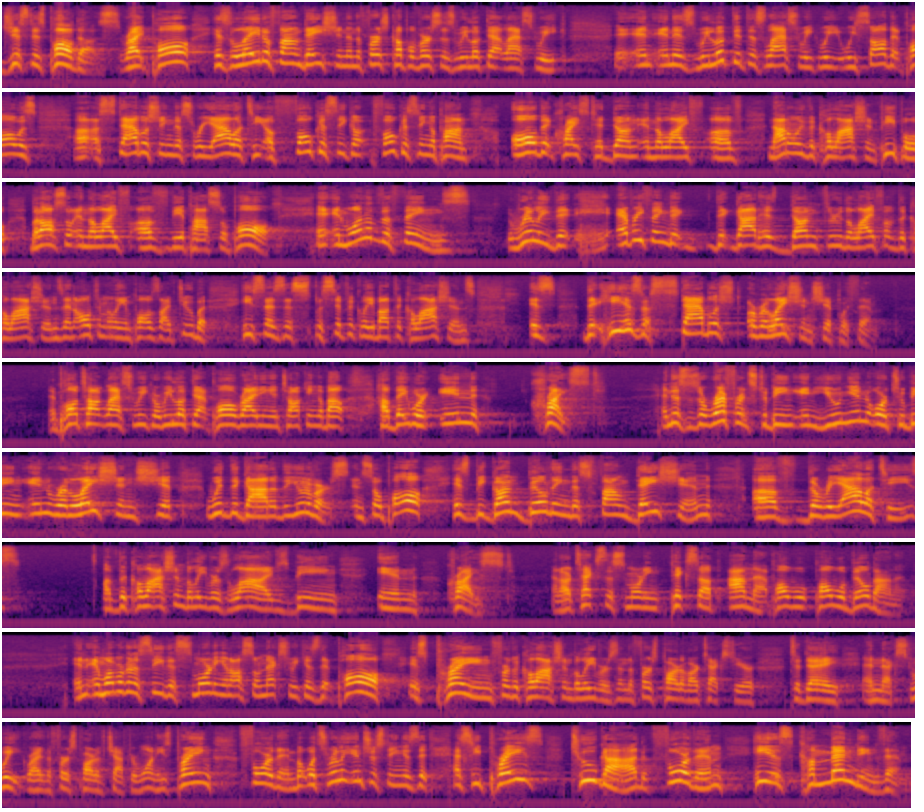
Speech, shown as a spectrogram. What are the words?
just as Paul does, right? Paul has laid a foundation in the first couple verses we looked at last week. And, and as we looked at this last week, we, we saw that Paul was uh, establishing this reality of focusing, focusing upon all that Christ had done in the life of not only the Colossian people, but also in the life of the Apostle Paul. And, and one of the things, really, that everything that, that God has done through the life of the Colossians, and ultimately in Paul's life too, but he says this specifically about the Colossians, is that he has established a relationship with them. And Paul talked last week, or we looked at Paul writing and talking about how they were in Christ. And this is a reference to being in union or to being in relationship with the God of the universe. And so Paul has begun building this foundation of the realities of the Colossian believers' lives being in Christ. And our text this morning picks up on that. Paul will, Paul will build on it. And, and what we're going to see this morning and also next week is that Paul is praying for the Colossian believers in the first part of our text here today and next week, right? In the first part of chapter one. He's praying for them. But what's really interesting is that as he prays to God for them, he is commending them.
